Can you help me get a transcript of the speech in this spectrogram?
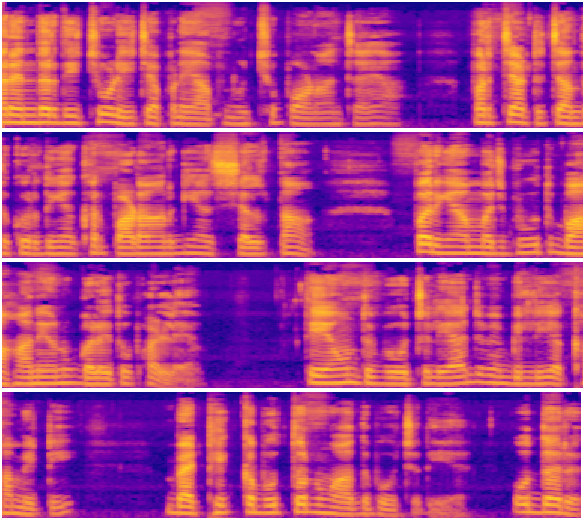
ਹਰਿੰਦਰ ਦੀ ਝੋਲੀ 'ਚ ਆਪਣੇ ਆਪ ਨੂੰ ਛੁਪਾਉਣਾ ਚਾਹਿਆ। ਪਰ ਝਟ ਚੰਦਕੁਰ ਦੀਆਂ ਖਰਪਾੜਾਂ ਵਰਗੀਆਂ ਛਲਤਾਂ ਭਰੀਆਂ ਮਜ਼ਬੂਤ ਬਾਹਾਂ ਨੇ ਉਹਨੂੰ ਗਲੇ ਤੋਂ ਫੜ ਲਿਆ ਤੇ ਉਹਨੂੰ ਦਬੋਚ ਲਿਆ ਜਿਵੇਂ ਬਿੱਲੀ ਅੱਖਾਂ ਮਿੱਟੀ ਬੈਠੇ ਕਬੂਤਰ ਨੂੰ ਆਦ ਬੋਚਦੀ ਹੈ। ਉਧਰ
